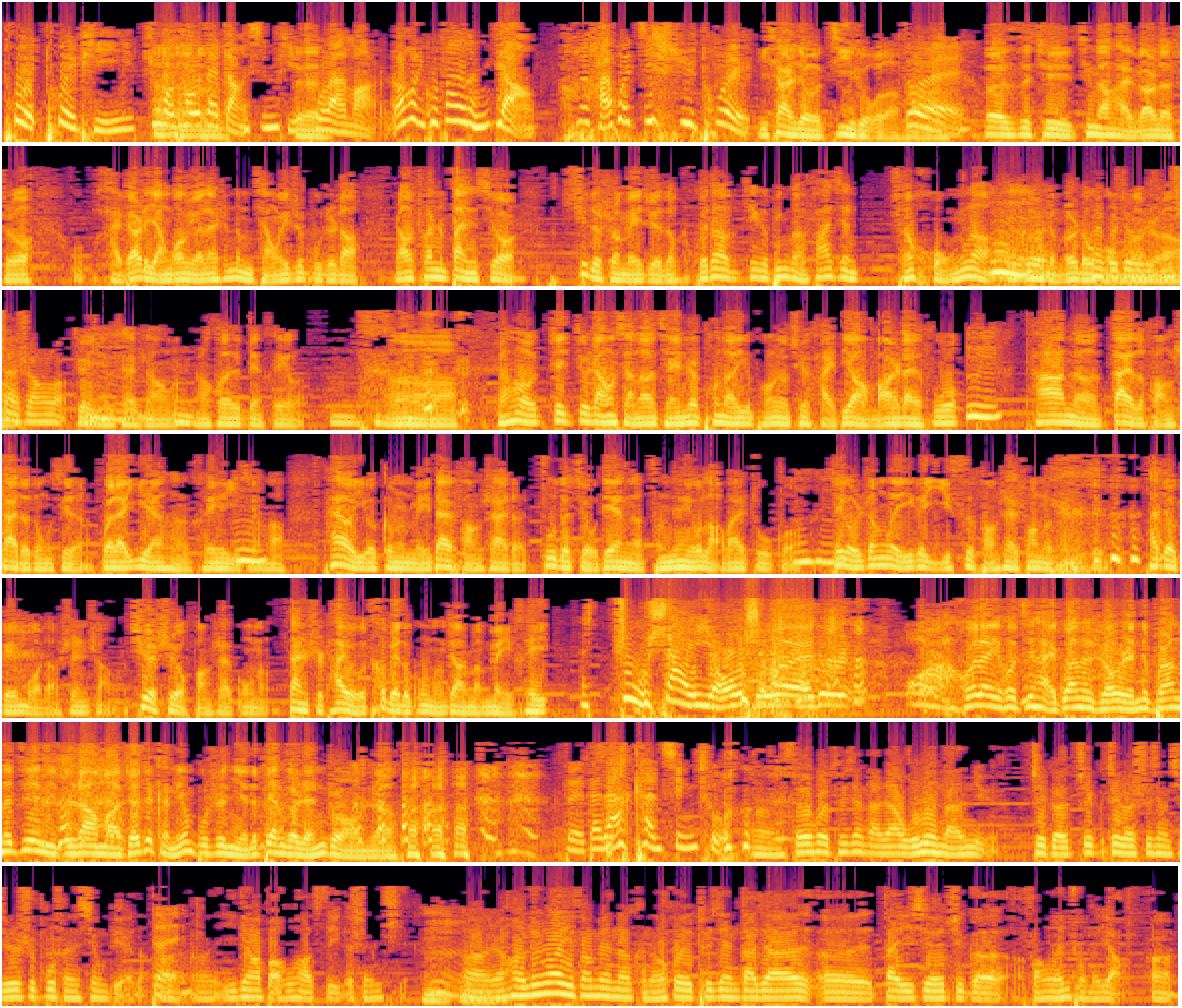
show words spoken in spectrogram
蜕蜕皮之后，它会再长新皮出来嘛，然后你会发现很痒，那还会继续蜕。一下就记住了。对啊我有一次去青岛海边的时候，我海边的阳光原来是那么强，我一直不知道。然后穿着半袖，去的时候没觉得，回到这个宾馆发现全红了，嗯整个整个都红了，是吧？经晒伤了。就已经晒伤了，嗯然后后来就变黑了。嗯，啊，然后这就让我想到前一阵碰到一个朋友去海钓马尔代夫，嗯，他呢带了防晒的东西的，回来依然很黑，已经哈。他有一个哥们没带防晒的，住的酒店呢曾经有老外住过，嗯结果扔了一个疑似防晒霜的东西，他就给抹到身上了，确实有防晒功能，但是它有个特别的功能叫什么美黑，助晒油是吧？对，就是。哇！回来以后进海关的时候，人家不让他进，你知道吗？觉得肯定不是你的，变个人种，你知道吗？对，大家看清楚。嗯，所以会推荐大家，无论男女，这个这个这个事情其实是不分性别的。对嗯、一定要保护好自己的身体。嗯啊、然后另外一方面呢，可能会推荐大家呃带一些这个防蚊虫的药啊。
